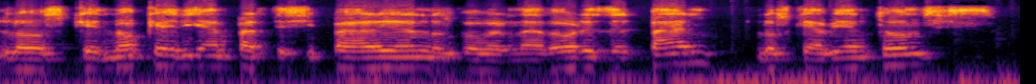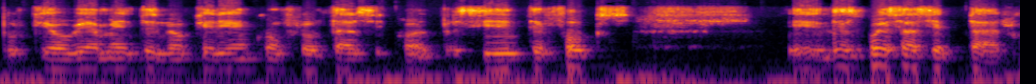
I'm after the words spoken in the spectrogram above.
los que no querían participar eran los gobernadores del PAN, los que había entonces, porque obviamente no querían confrontarse con el presidente Fox. Eh, después aceptaron.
